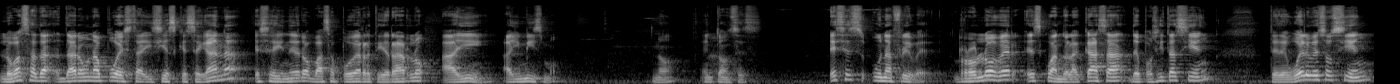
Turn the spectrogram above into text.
lo vas a dar a una apuesta y si es que se gana, ese dinero vas a poder retirarlo ahí, ahí mismo. ¿No? Entonces, esa es una free bet. Rollover es cuando la casa deposita 100, te devuelve esos 100,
